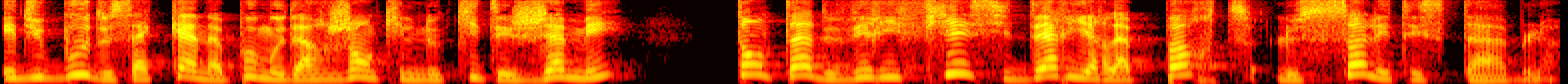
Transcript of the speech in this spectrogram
et du bout de sa canne à pommeau d'argent qu'il ne quittait jamais, tenta de vérifier si derrière la porte le sol était stable.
